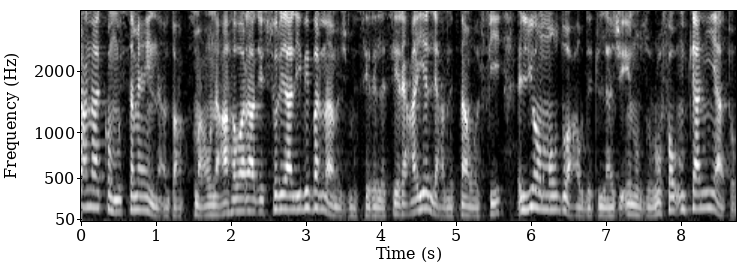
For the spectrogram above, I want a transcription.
ورجعنا لكم مستمعينا. أنتم عم تسمعونا على هوا راديو سوريالي ببرنامج من سيره لسيره عايل اللي عم نتناول فيه اليوم موضوع عودة اللاجئين وظروفها وإمكانياته.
